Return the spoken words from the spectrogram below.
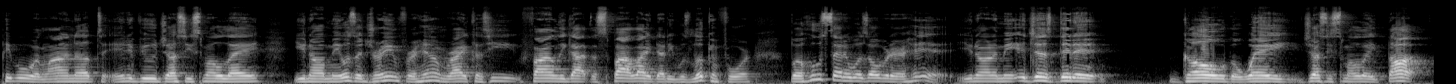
People were lining up to interview Jussie Smollett. You know what I mean? It was a dream for him, right? Because he finally got the spotlight that he was looking for. But who said it was over their head? You know what I mean? It just didn't go the way Jussie Smollett thought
